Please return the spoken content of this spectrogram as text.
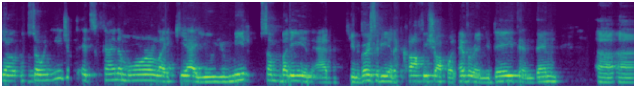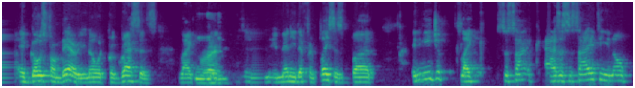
So, so in Egypt, it's kind of more like, yeah, you you meet somebody in at university, at a coffee shop, whatever, and you date, and then uh, uh it goes from there. You know, it progresses like right. in, in many different places. But in Egypt, like society, as a society, you know,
